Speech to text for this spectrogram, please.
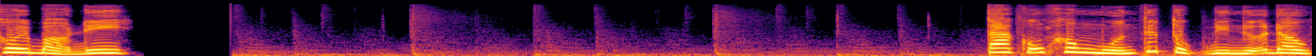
Thôi bỏ đi. Ta cũng không muốn tiếp tục đi nữa đâu.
